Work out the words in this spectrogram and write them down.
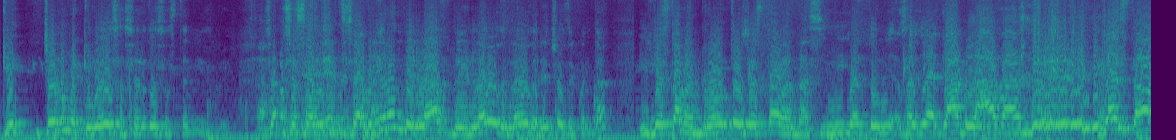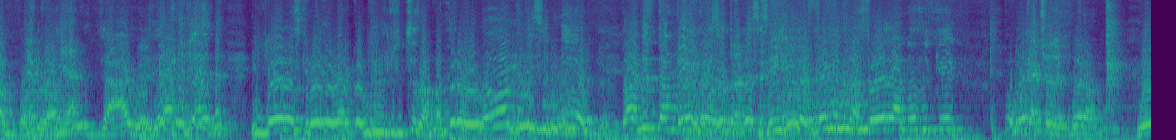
Que yo no me quería deshacer de esos tenis, güey. O sea, o sea, se, abri- se abrieron del lado, del lado del lado derecho, ¿haz de cuenta? Y ya estaban rotos, ya estaban así, ya tenía, o sea, ya, ya hablaban, güey, ya estaban por ¿Ya la-? Ya, güey, ya, ya. Y yo los quería llevar con el pinche zapatero, güey, no, no sirven, todavía están Péguenles buenos. otra vez Sí, aquí, güey, péguenle la suela, no sé qué. Un cacho de fuera, ¿no? Los,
